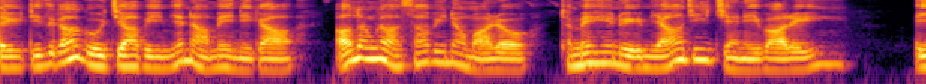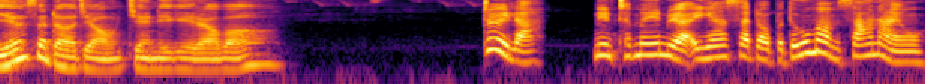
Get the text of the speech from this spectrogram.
လည်းဒီစကားကိုကြားပြီးမျက်နှာမိတ်နေကအားလုံးကစားပြီးနောက်မှာတော့ထမင်းဟင်းတွေအများကြီးကျန်နေပါတယ်အရန်ဆက်တာကြောင့်ကျန်နေခဲ့တာပါတွေ့လား။နင်ထမင်းတွေကအရန်ဆက်တော့ဘယ်သူမှမစားနိုင်ဘူး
